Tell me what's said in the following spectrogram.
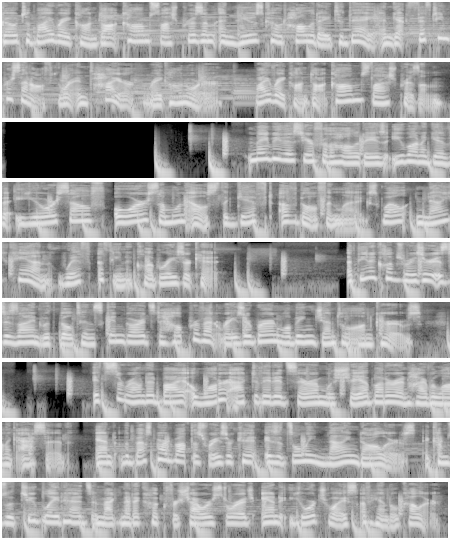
Go to buyraycon.com slash prism and use code HOLIDAY today and get 15% off your entire Raycon order. Buyraycon.com slash prism. Maybe this year for the holidays, you want to give yourself or someone else the gift of dolphin legs. Well, now you can with Athena Club Razor Kit. Athena Club's razor is designed with built in skin guards to help prevent razor burn while being gentle on curves. It's surrounded by a water activated serum with shea butter and hyaluronic acid. And the best part about this razor kit is it's only $9. It comes with two blade heads, a magnetic hook for shower storage, and your choice of handle color.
